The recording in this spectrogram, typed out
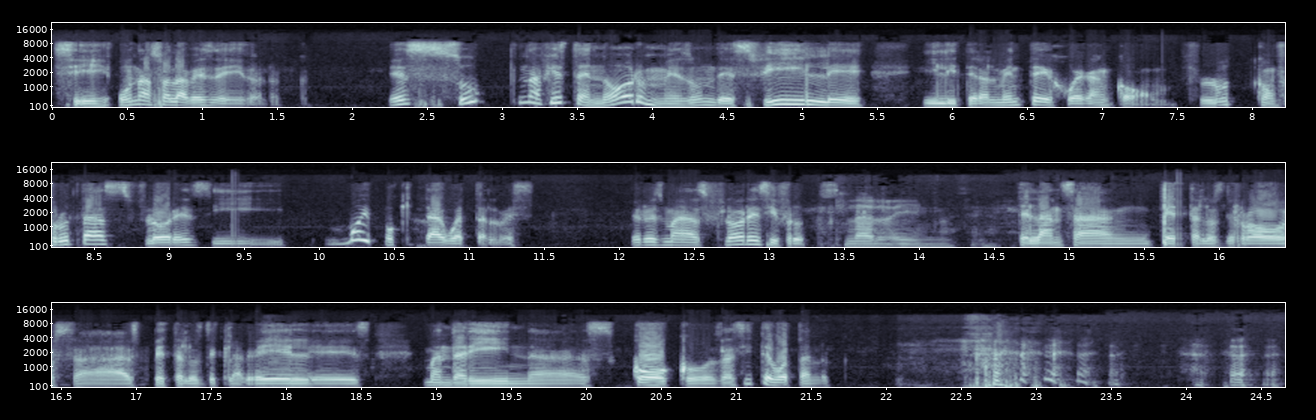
Sí, una sola vez he ido, loco. Es una fiesta enorme, es un desfile y literalmente juegan con, flu- con frutas, flores y muy poquita agua tal vez, pero es más flores y frutas. Claro, y no sé. Te lanzan pétalos de rosas, pétalos de claveles, mandarinas, cocos, así te botan, loco.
